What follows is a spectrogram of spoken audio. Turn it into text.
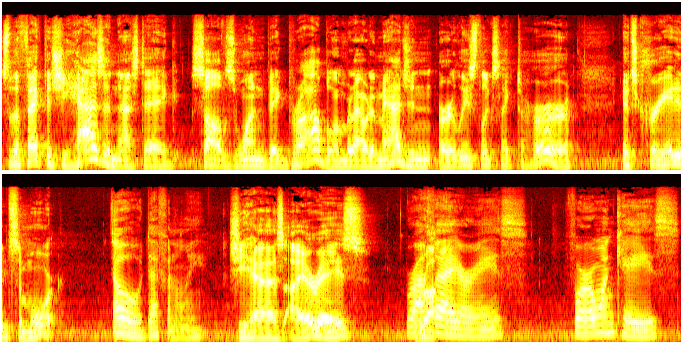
So the fact that she has a nest egg solves one big problem, but I would imagine or at least looks like to her, it's created some more. Oh, definitely. She has IRAs, Roth Ro- IRAs, 401ks,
